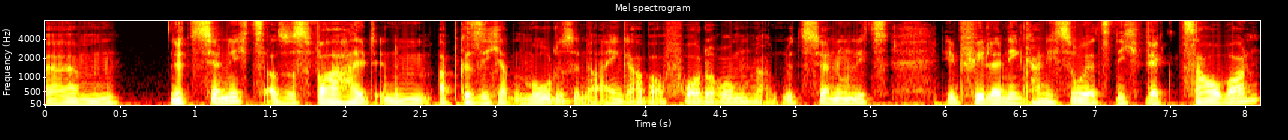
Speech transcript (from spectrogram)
ähm, nützt ja nichts. Also es war halt in einem abgesicherten Modus, in der Eingabeaufforderung. Nützt ja nun nichts. Den Fehler, den kann ich so jetzt nicht wegzaubern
